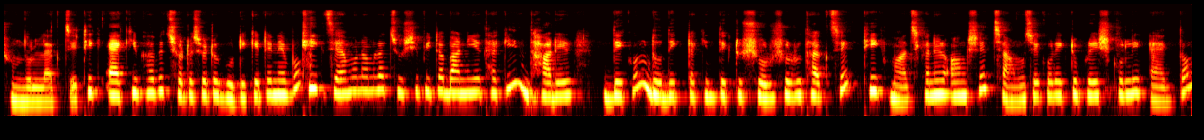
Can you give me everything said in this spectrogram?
সুন্দর লাগছে। ঠিক একইভাবে ছোট ছোট গুটি কেটে নেব। ঠিক যেমন আমরা চুষি পিঠা বানিয়ে থাকি, ধারের দেখুন, দুদিকটা কিন্তু একটু সরু সরু থাকছে। ঠিক মাঝখানের অংশে চামচে করে একটু প্রেস করলে একদম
